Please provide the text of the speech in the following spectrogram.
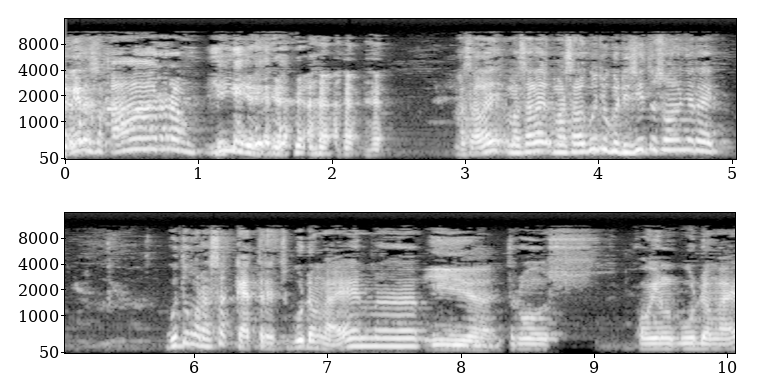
pengen sekarang. Iya. masalah masalah masalah gue juga di situ soalnya Rek. Gue tuh ngerasa cartridge gue udah nggak enak. iya Terus coil gue udah nggak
